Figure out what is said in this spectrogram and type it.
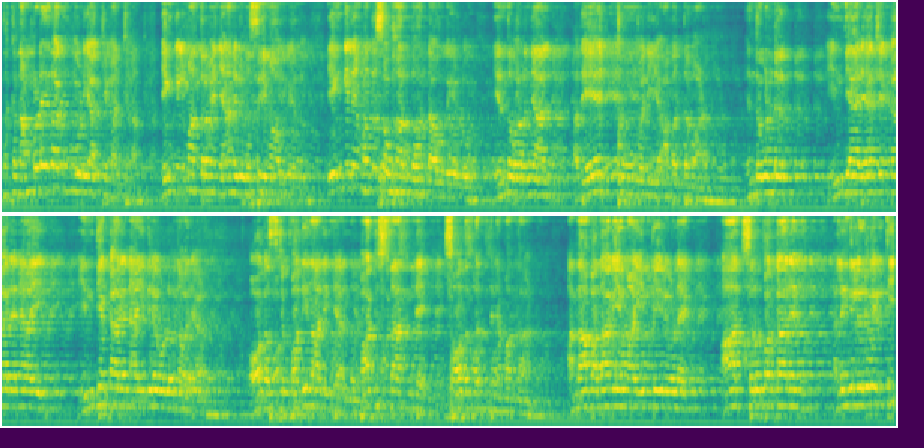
അതൊക്കെ നമ്മുടേതാക്കി കൂടിയാക്കി മാറ്റണം. എങ്കിൽ മാത്രമേ ഞാനൊരു മുസ്ലിം ആവുകയുള്ളൂ. എങ്കിലേ മതസൗഹാർദ്ദം ഉണ്ടാവുകയുള്ളൂ. എന്ന് പറഞ്ഞാൽ അത് ഏറ്റവും വലിയ അബദ്ധമാണ്. എന്തുകൊണ്ട്? ഇന്ത്യ രാജ്യക്കാരനായി ഇന്ത്യക്കാരനായി നിലകൊള്ളുന്നവരാണ്. ഓഗസ്റ്റ് പതിനാലിന്റെ അന്ന് പാകിസ്ഥാനിന്റെ സ്വാതന്ത്ര്യ ദിനം അന്നാണ്. അന്ന് ആ പതാകയുമായി ഇന്ത്യയിലൂടെ ആ ചെറുപ്പക്കാരൻ അല്ലെങ്കിൽ ഒരു വ്യക്തി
